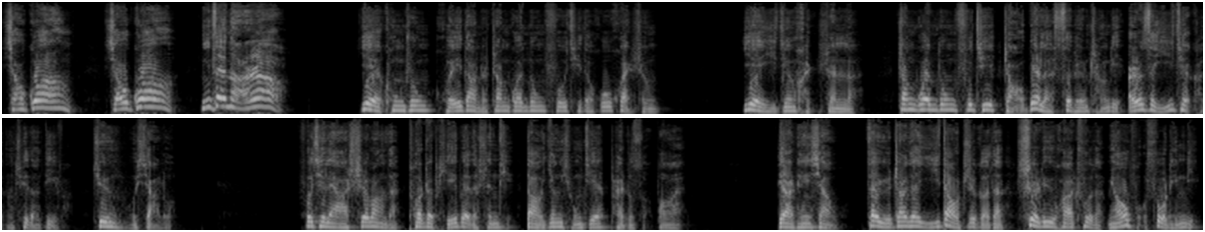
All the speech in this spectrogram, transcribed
小光，小光，你在哪儿啊？夜空中回荡着张关东夫妻的呼唤声。夜已经很深了，张关东夫妻找遍了四平城里儿子一切可能去的地方。均无下落，夫妻俩失望地拖着疲惫的身体到英雄街派出所报案。第二天下午，在与张家一道之隔的市绿化处的苗圃树林里，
